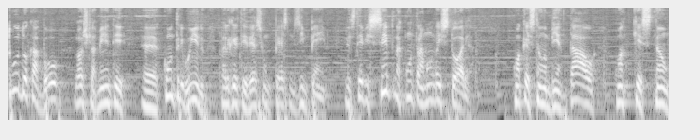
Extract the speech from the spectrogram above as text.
tudo acabou, logicamente, eh, contribuindo para que ele tivesse um péssimo desempenho. Ele esteve sempre na contramão da história, com a questão ambiental, com a questão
